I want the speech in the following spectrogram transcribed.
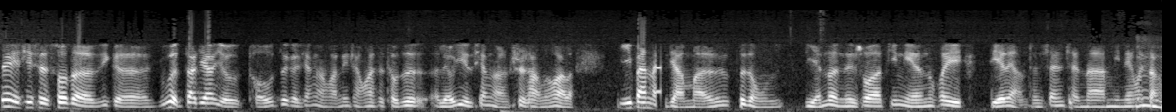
对，其实说的这个，如果大家有投这个香港房地产或是投资留意香港市场的话了，一般来讲嘛，这种言论就是说今年会跌两成三成啊，明年会涨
